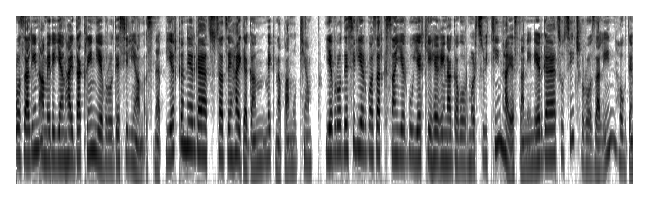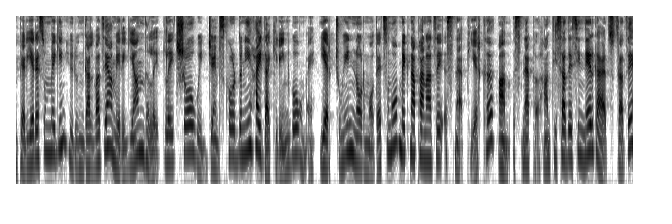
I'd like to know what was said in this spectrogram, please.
Ռոզալին ամերիկյան հայդակրին Եվրոդեսիլյան սնեպ երկը ներկայացուցած է հայկական մեկնաբանությամբ Եվրոդեսիլ 2022 երկի հեղինակավոր մրցույթին Հայաստանի ներկայացուցիչ Ռոզալին հոկտեմբեր 31-ին հյուրընկալված է ամերիկյան The Late Late Show with James Corden-ի հայդակիրին գոմե։ Երկչույն նոր մոդեցումով մեկնաբանած է Snap երգը, ամ Snap-ը հանդիսադեսի ներկայացուցած է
